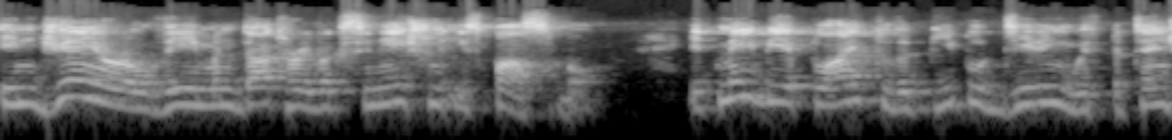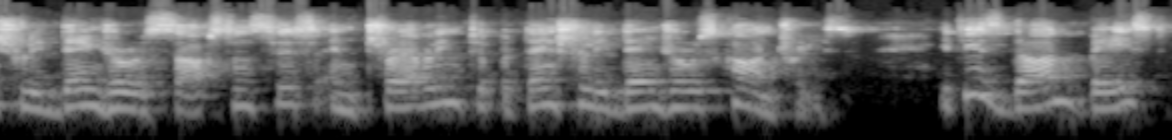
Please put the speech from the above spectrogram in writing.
In general, the mandatory vaccination is possible. It may be applied to the people dealing with potentially dangerous substances and traveling to potentially dangerous countries. It is done based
